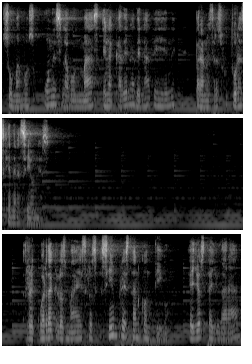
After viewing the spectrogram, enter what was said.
Sumamos un eslabón más en la cadena del ADN para nuestras futuras generaciones. Recuerda que los maestros siempre están contigo. Ellos te ayudarán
